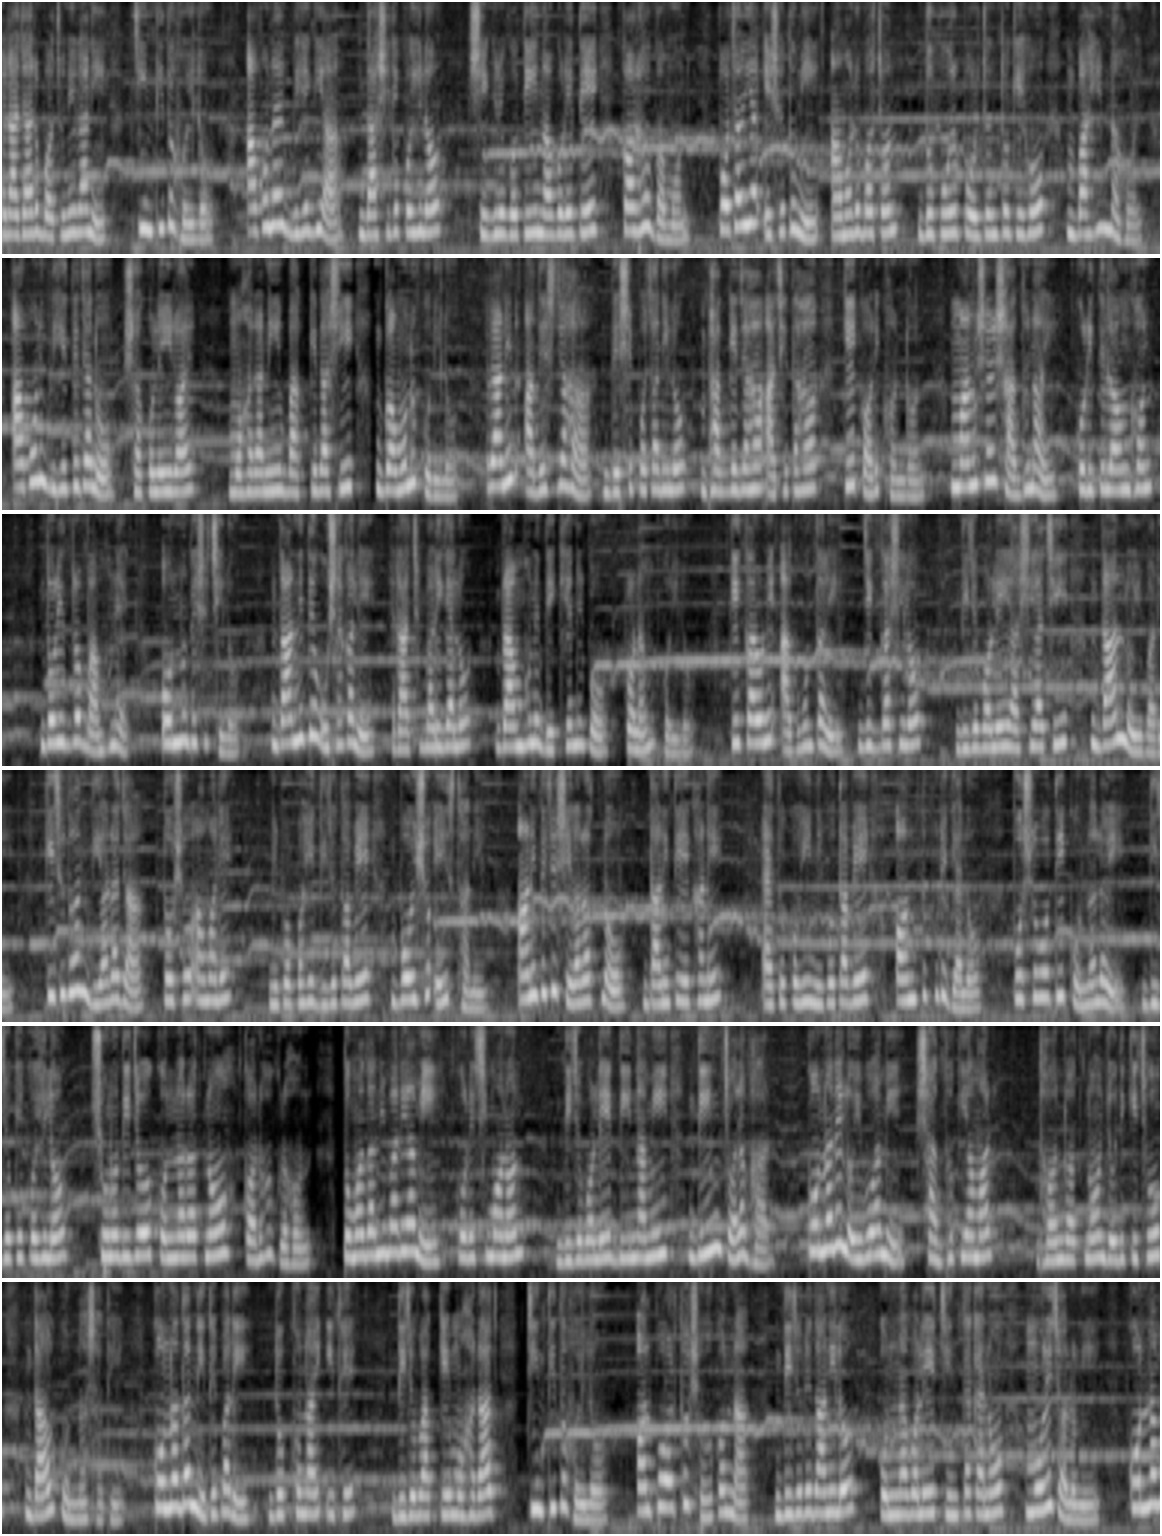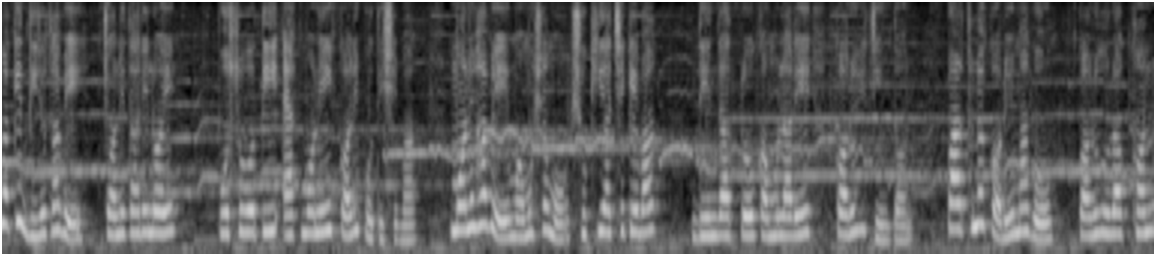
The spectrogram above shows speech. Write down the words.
রাজার বচনে রানী চিন্তিত হইল। আপনার গৃহে গিয়া দাসীরে কহিল শীঘ্র গতি নগরেতে করহ গমন। পচারিয়া এসো তুমি আমারও বচন। দুপুর পর্যন্ত কেহ বাহির না হয়। আপন গৃহেতে যেন সকলেই রয়। মহারানী বাক্যে দাসী গমনও করিল। রানীর আদেশ যাহা দেশে পচারিল, ভাগ্যে যাহা আছে তাহা কে করে খণ্ডন? মানুষের সাধ্য নাই করিতে লঙ্ঘন। দরিদ্র ব্রাহ্মণ এক অন্য দেশে ছিল। দান নিতে উষাকালে রাজবাড়ি গেল। ব্রাহ্মণে দেখিয়া নিপ প্রণাম করিল। কি কারণে আগমন তারে জিজ্ঞাসিল, দ্বিজে বলে, আসিয়াছি দান লইবারে। কিছু ধন দিয়া রাজা, তোষো আমারে? নিপকহে দ্বিজ তবে বৈশ এই স্থানে। আনিতেছে সেরা রত্ন, দানিতে এখানে? এত কহি নিপতাবে অন্তপুরে গেল। পুষ্পবতী কন্যালয়ে দ্বিজকে কহিল, শোনো দ্বিজ, কন্যারত্ন, করহ গ্রহণ। তোমাদানিবারে আমি করেছি মনন। দ্বিজ বলে, দিন আমি, দিন চলা ভার। কন্যারে লইব আমি, সাধ্য কি আমার? ধন রত্ন যদি কিছু দাও কন্যার সাথে। কন্যাদান নিতে পারি, দুঃখ নাই ইথে। দ্বিজবাক্যে মহারাজ চিন্তিত হইল। অল্প অর্থ সহকন্যা দ্বিজরে দানিল, কন্যা বলে, চিন্তা কেন? মরে চলনি। কন্যা দ্বিজ তবে, চলে তারে লয়ে। পুষ্পবতী এক মনে করে প্রতি মনে ভাবে মমসম সুখী আছে কেবা দিনরাত্র কমলারে করই চিন্তন। প্রার্থনা করে মাগো করহ রক্ষণ।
